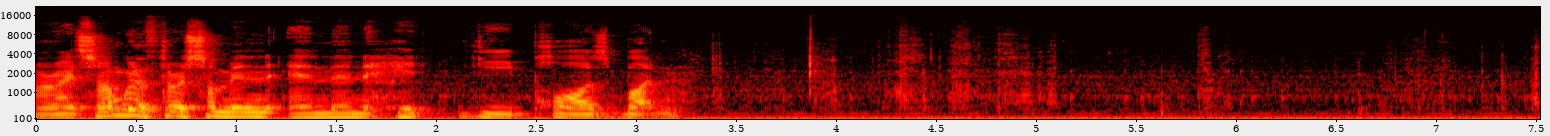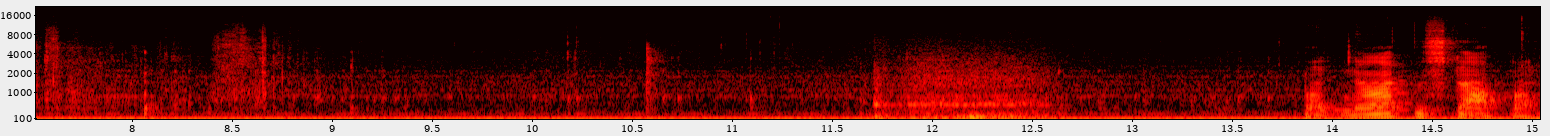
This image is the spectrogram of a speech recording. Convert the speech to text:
all right? So I'm going to throw some in and then hit the pause button. But not the stop button.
